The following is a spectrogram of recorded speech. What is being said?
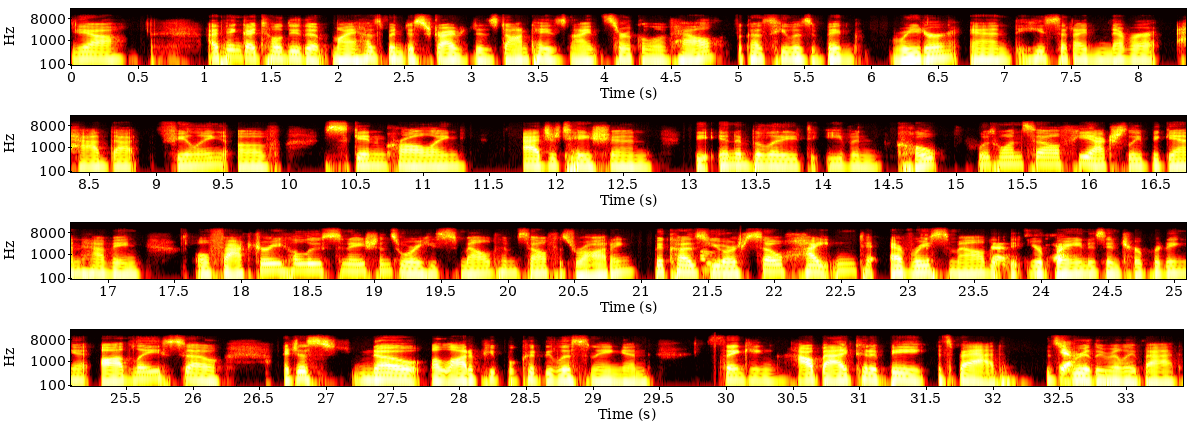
Yeah. I think I told you that my husband described it as Dante's ninth circle of hell because he was a big reader. And he said, I'd never had that feeling of skin crawling, agitation, the inability to even cope with oneself. He actually began having olfactory hallucinations where he smelled himself as rotting because Oh. you're so heightened to every smell that, that your yeah. brain is interpreting it oddly. So I just know a lot of people could be listening and thinking, how bad could it be? It's bad. It's Yeah. really, really bad.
